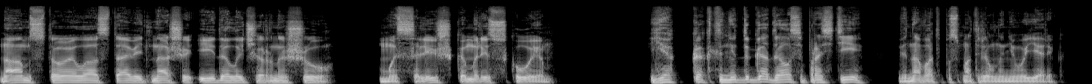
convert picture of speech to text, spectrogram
Нам стоило оставить наши идолы чернышу. Мы слишком рискуем». «Я как-то не догадался, прости», — виновато посмотрел на него Ярик.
